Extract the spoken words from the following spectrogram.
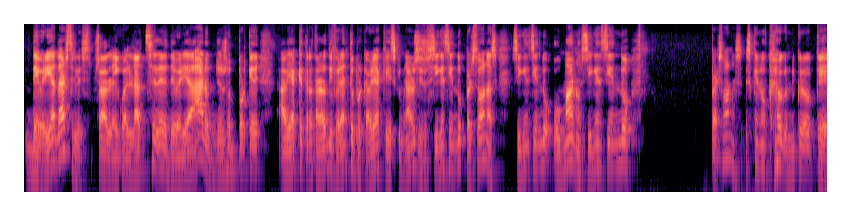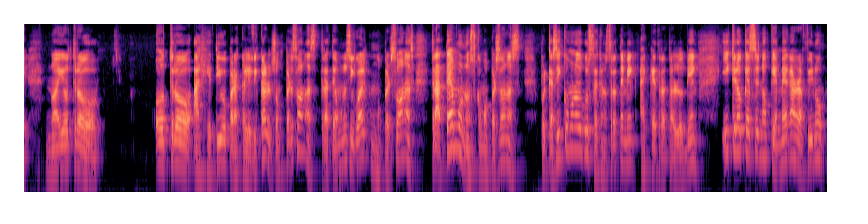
debería dárseles. O sea, la igualdad se les debería dar. Yo no sé por qué había que tratarlos diferente, porque habría que discriminarlos y siguen siendo personas, siguen siendo humanos, siguen siendo personas. Es que no creo, no creo que no hay otro otro adjetivo para calificarlos. Son personas. Tratémonos igual como personas. Tratémonos como personas. Porque así como nos gusta que nos traten bien, hay que tratarlos bien. Y creo que es en lo que Megan Rafino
